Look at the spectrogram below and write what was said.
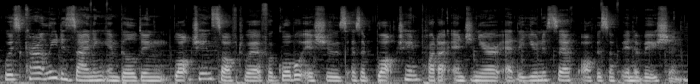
who is currently designing and building blockchain software for global issues as a blockchain product engineer at the UNICEF Office of Innovation.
